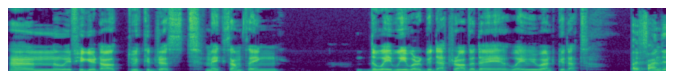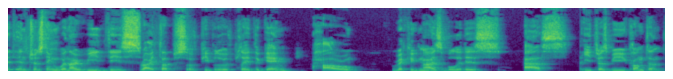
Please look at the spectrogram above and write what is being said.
And we figured out we could just make something the way we were good at rather the way we weren't good at. I find it interesting when I read these write ups of people who have played the game, how recognizable it is as Itras By content.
